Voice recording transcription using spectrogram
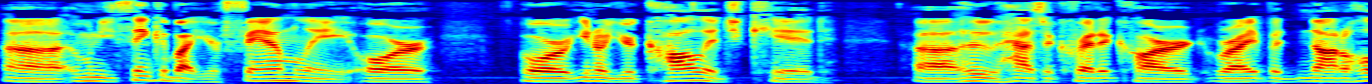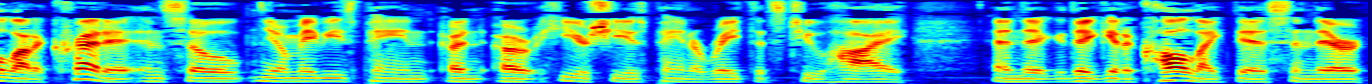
uh, when you think about your family or or you know your college kid uh, who has a credit card, right, but not a whole lot of credit, and so you know maybe he's paying an, or he or she is paying a rate that's too high, and they they get a call like this, and they're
